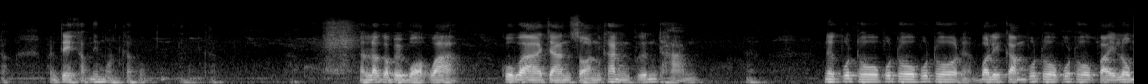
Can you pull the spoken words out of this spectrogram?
ครับ พันเตครับนิมนต์ครับผมนิมนต์ครับแล้วเราก็ไปบอกว่าครูบาอาจารย์สอนขั้นพื้นฐานนึกพุทโธพุทโธพุทโธเนี่ยบริกรรมพุทโธพุทโธไปลม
